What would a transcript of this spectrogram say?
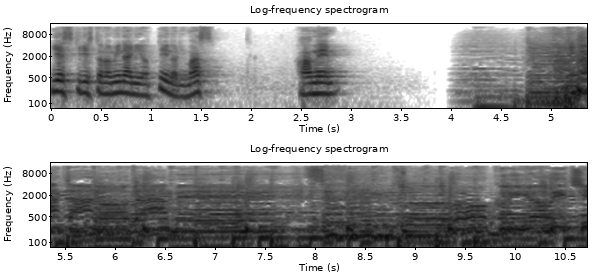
イエス・キリストの皆によって祈ります。アーメン。あなたのため遠くより近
